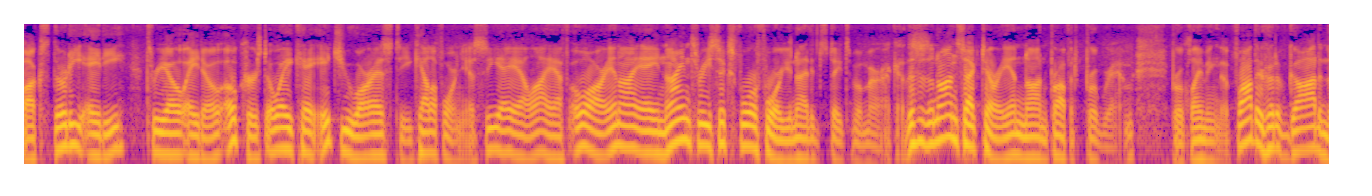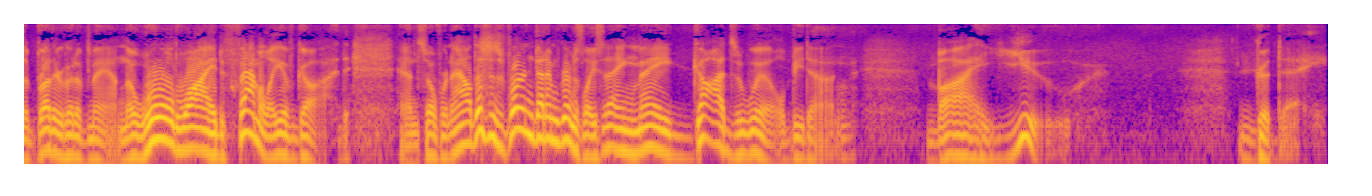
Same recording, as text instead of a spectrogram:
Box 3080 3080 Oakhurst, O A K H U R S T, California, C A L I F O R N I A 93644, United States of America. This is a non sectarian, non profit program proclaiming the fatherhood of God and the brotherhood of man, the worldwide wide family of God. And so for now, this is Vern Benham Grimsley saying, May God's will be done by you. Good day.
